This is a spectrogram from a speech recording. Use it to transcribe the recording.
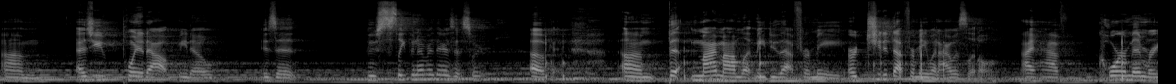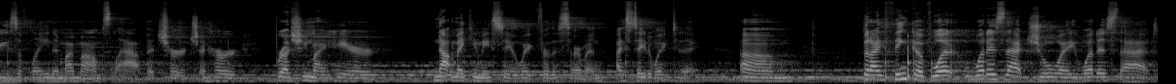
Um, as you pointed out, you know, is it who's sleeping over there? Is it Sawyer? Oh, okay. Um, but my mom let me do that for me, or she did that for me when I was little. I have core memories of laying in my mom's lap at church and her brushing my hair, not making me stay awake for the sermon. I stayed awake today. Um, but I think of what, what is that joy? What is that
